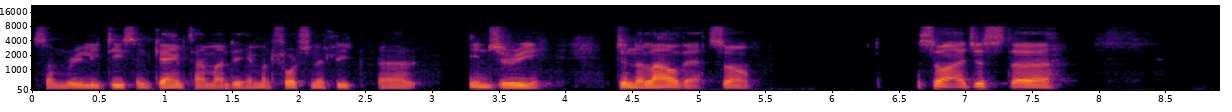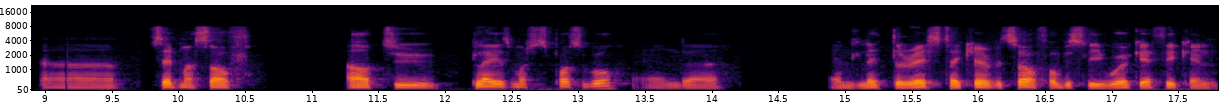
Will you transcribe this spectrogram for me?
some really decent game time under him. Unfortunately, uh, injury didn't allow that. So so I just uh, uh, set myself out to play as much as possible and uh, and let the rest take care of itself. Obviously, work ethic and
